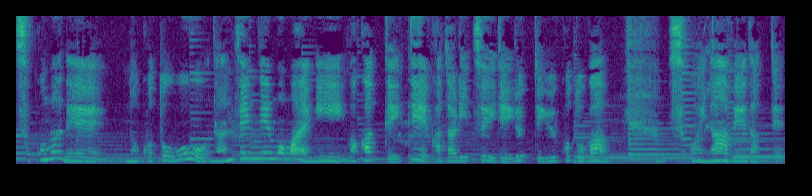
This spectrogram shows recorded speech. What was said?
そこまでのことを何千年も前に分かっていて語り継いでいるっていうことがすごいなベーダってっ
